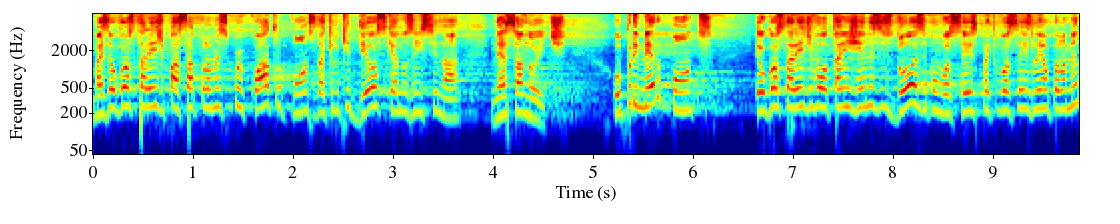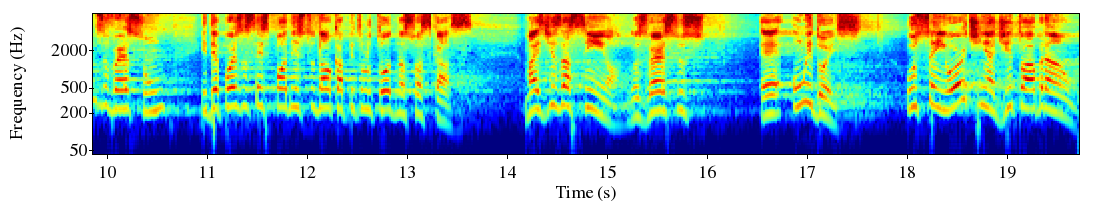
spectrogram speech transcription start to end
mas eu gostaria de passar pelo menos por quatro pontos daquilo que Deus quer nos ensinar nessa noite. O primeiro ponto, eu gostaria de voltar em Gênesis 12 com vocês, para que vocês leiam pelo menos o verso 1 e depois vocês podem estudar o capítulo todo nas suas casas. Mas diz assim, ó, nos versos é, 1 e 2: O Senhor tinha dito a Abraão:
